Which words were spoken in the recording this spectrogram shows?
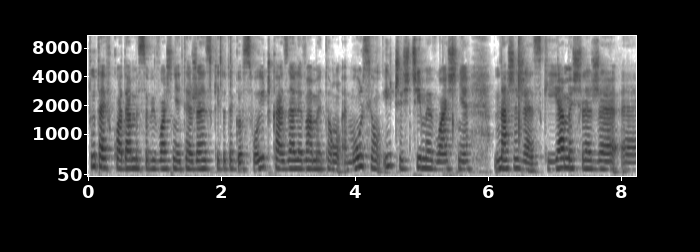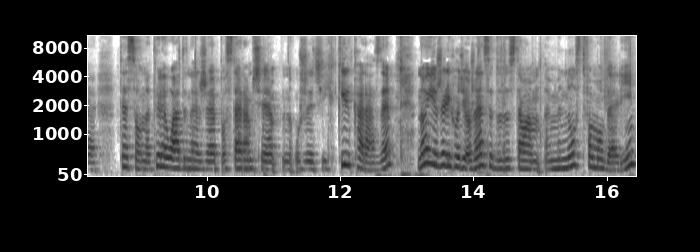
Tutaj wkładamy sobie właśnie te rzęski do tego słoiczka, zalewamy tą emulsją i czyścimy właśnie nasze rzęski. Ja myślę, że e, te są na tyle ładne, że postaram się mm, użyć ich kilka razy. No i jeżeli chodzi o rzęsy, to dostałam mnóstwo modeli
